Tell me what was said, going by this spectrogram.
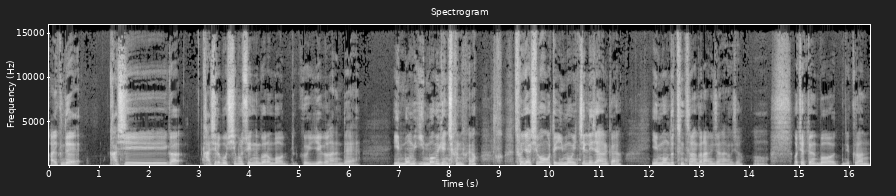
아니, 근데 가시가, 가시를 뭐 씹을 수 있는 거는 뭐 그 이해가 가는데, 잇몸이, 잇몸이 괜찮나요? 선장 씹어 먹을 때 잇몸이 찔리지 않을까요? 잇몸도 튼튼한 건 아니잖아요. 그죠? 어, 어쨌든 뭐 그런,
